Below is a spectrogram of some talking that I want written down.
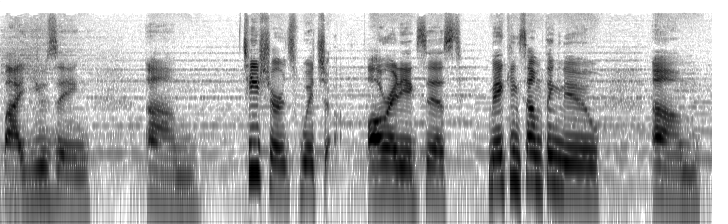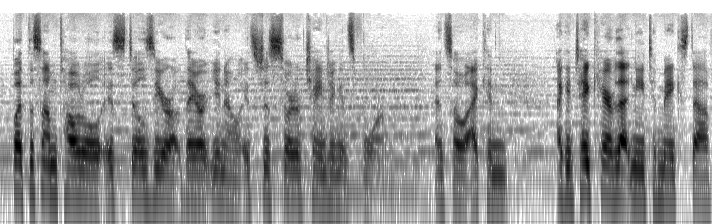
by using um, t-shirts, which already exist, making something new, um, but the sum total is still zero. They are, you know, it's just sort of changing its form. And so I can, I can take care of that need to make stuff,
